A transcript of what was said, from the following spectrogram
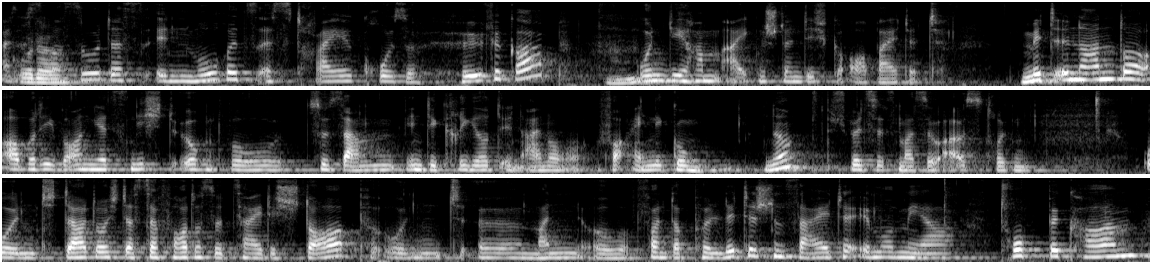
Also oder? es war so, dass in Moritz es drei große Höfe gab mhm. und die haben eigenständig gearbeitet miteinander, aber die waren jetzt nicht irgendwo zusammen integriert in einer Vereinigung. Ne? Ich will es jetzt mal so ausdrücken. Und dadurch, dass der Vater so zeitig starb und äh, man äh, von der politischen Seite immer mehr Druck bekam,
